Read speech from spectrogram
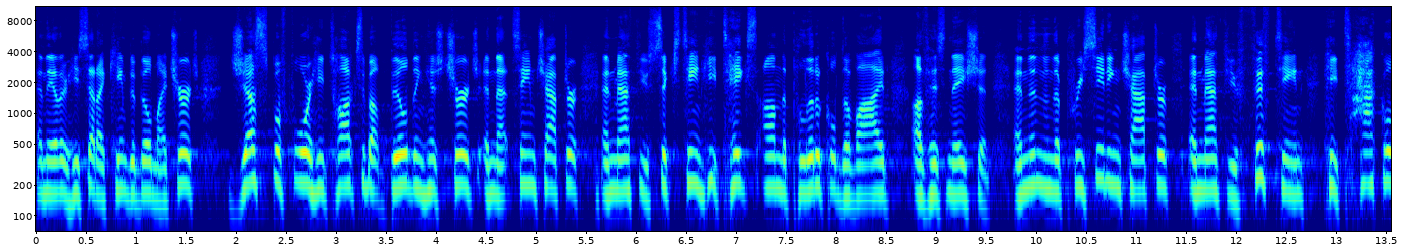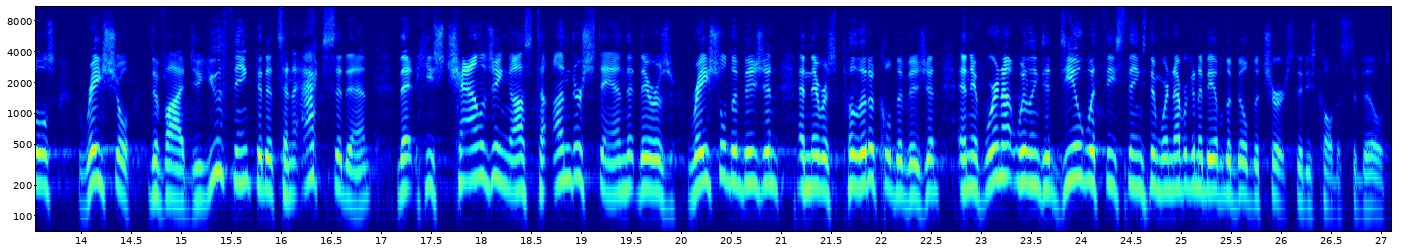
and the other, he said, I came to build my church. Just before he talks about building his church in that same chapter in Matthew 16, he takes on the political divide of his nation. And then in the preceding chapter in Matthew 15, he tackles racial divide. Do you think that it's an accident that he's challenging us to understand that there is racial division and there is political division? And if we're we're not willing to deal with these things, then we're never going to be able to build the church that He's called us to build.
